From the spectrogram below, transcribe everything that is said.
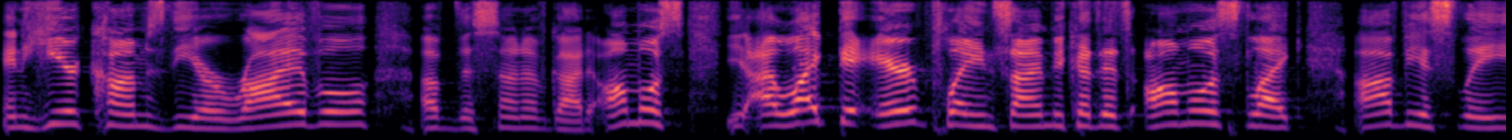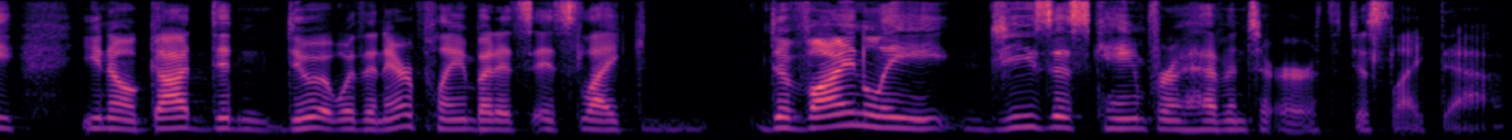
And here comes the arrival of the Son of God. Almost, I like the airplane sign because it's almost like, obviously, you know, God didn't do it with an airplane, but it's, it's like divinely, Jesus came from heaven to earth, just like that.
